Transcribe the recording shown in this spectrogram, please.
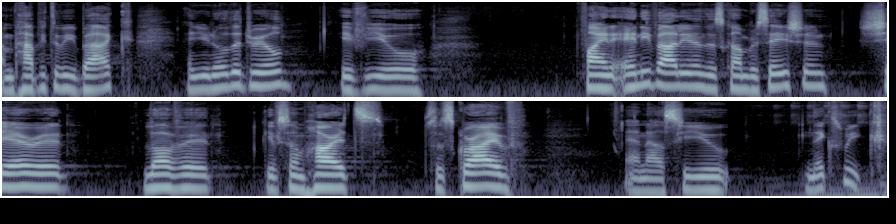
I'm happy to be back. And you know the drill. If you find any value in this conversation, share it, love it, give some hearts, subscribe, and I'll see you next week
